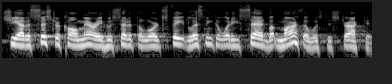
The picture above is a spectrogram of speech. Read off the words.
she had a sister called Mary who sat at the Lord's feet listening to what he said, but Martha was distracted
